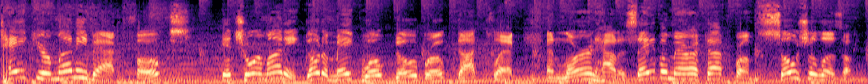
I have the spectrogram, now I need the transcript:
Take your money back, folks. It's your money. Go to makewokeGoBroke.click and learn how to save America from socialism.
